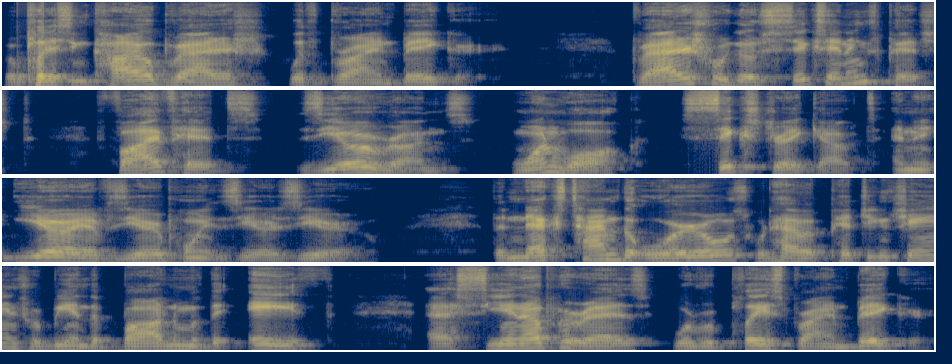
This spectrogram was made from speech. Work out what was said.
replacing Kyle Bradish with Bryan Baker. Bradish would go six innings pitched, five hits, zero runs, one walk, six strikeouts, and an ERA of 0.00. The next time the Orioles would have a pitching change would be in the bottom of the eighth, as Cionel Perez would replace Bryan Baker.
